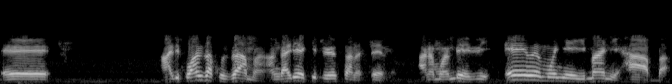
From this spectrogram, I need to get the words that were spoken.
eh, alipoanza kuzama, angalia kitu Yesu anasema, anamwambia hivi, ewe mwenye imani haba,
